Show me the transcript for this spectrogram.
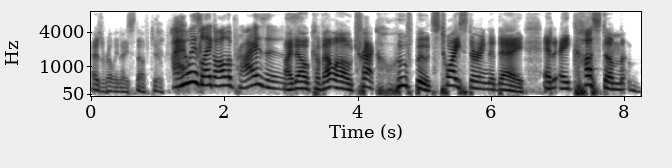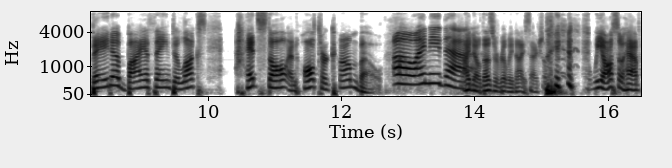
That's really nice stuff too. I always like all the prizes. I know Cavallo Trek hoof boots twice during the day, and a custom Beta Biothane Deluxe headstall and halter combo. Oh, I need that. I know those are really nice, actually. we also have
